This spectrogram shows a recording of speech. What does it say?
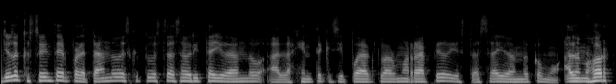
Yo lo que estoy interpretando es que tú estás ahorita ayudando a la gente que sí puede actuar más rápido y estás ayudando como, a lo mejor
